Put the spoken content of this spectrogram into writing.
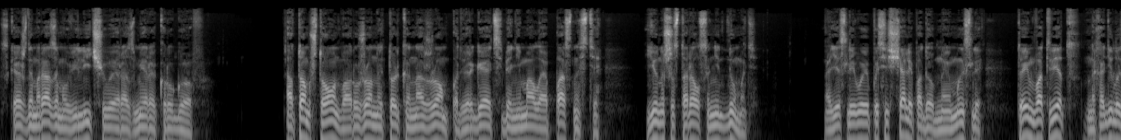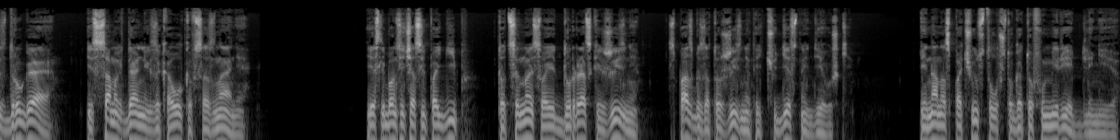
с каждым разом увеличивая размеры кругов. О том, что он, вооруженный только ножом, подвергает себя немалой опасности, юноша старался не думать. А если его и посещали подобные мысли, то им в ответ находилась другая, из самых дальних закоулков сознания. Если бы он сейчас и погиб, то ценой своей дурацкой жизни спас бы зато жизнь этой чудесной девушки и Нанос почувствовал, что готов умереть для нее.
